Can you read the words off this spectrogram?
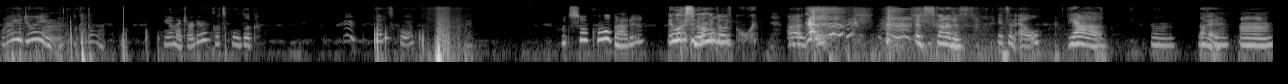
what are you doing? Look at that. You have my charger? That's cool. Look. That is cool. What's so cool about it? It looks normal. It goes quick. Uh, It's kind of just. it's an L. Yeah. Um, Okay. Um,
